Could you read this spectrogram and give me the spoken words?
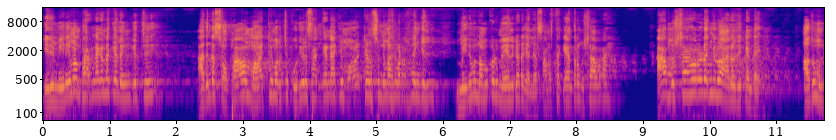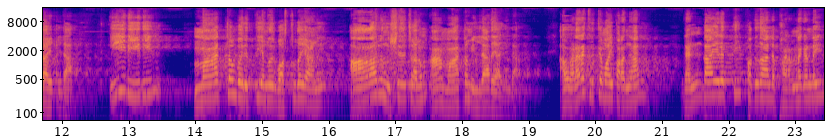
ഇത് മിനിമം ഭരണഘടനയ്ക്ക് ലംഘിച്ച് അതിന്റെ സ്വഭാവം മാറ്റിമറിച്ച് പുതിയൊരു സംഘടനയാക്കി മാറ്റണം സുനിമാൻ പഠനമെങ്കിൽ മിനിമം നമുക്കൊരു മേൽഘടകല്ലേ? സമസ്ത കേന്ദ്ര മുഷാവറ. ആ മുഷാവറോടെങ്കിലും ആലോചിക്കണ്ടേ? അതും ഉണ്ടായിട്ടില്ല. ഈ രീതിയിൽ മാറ്റം വരുത്തി എന്നൊരു വസ്തുതയാണ് ആര് നിഷേധിച്ചാലും ആ മാറ്റം ഇല്ലാതെയാകില്ല. അവ വളരെ കൃത്യമായി പറഞ്ഞാൽ രണ്ടായിരത്തി പതിനാലിലെ ഭരണഘടനയിൽ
